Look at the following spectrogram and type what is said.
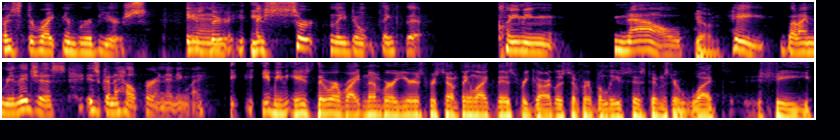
is the right number of years. Is and there- I certainly don't think that claiming now, Yeah. hey, but I'm religious, is going to help her in any way. I- mean, is there a right number of years for something like this, regardless of her belief systems or what she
